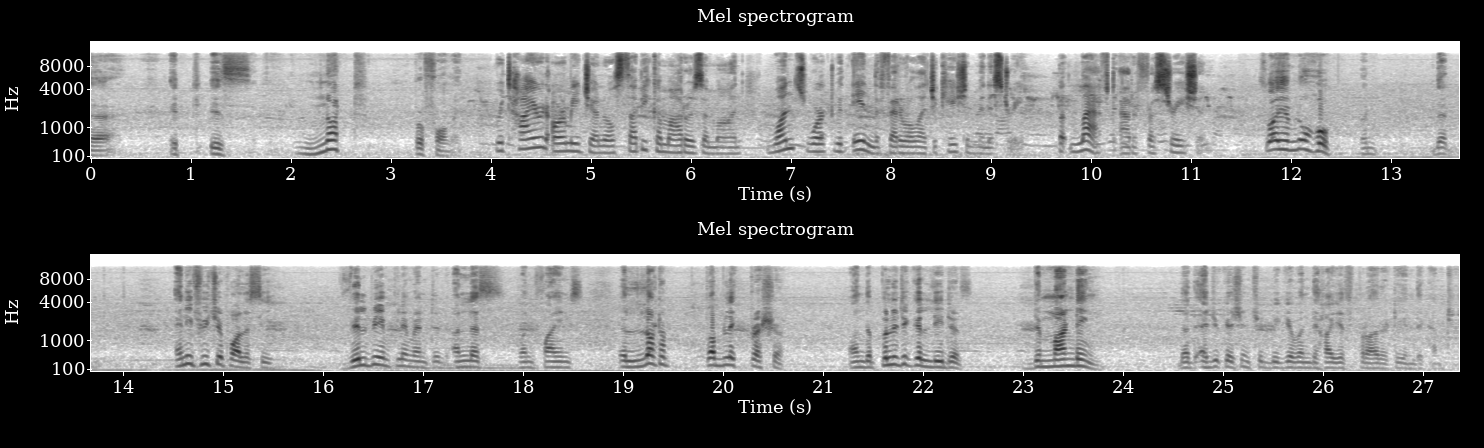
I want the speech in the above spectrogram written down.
uh, it is not performing. Retired Army General Sabi Zaman once worked within the Federal Education Ministry, but left out of frustration. So I have no hope that any future policy will be implemented unless one finds a lot of public pressure on the political leaders demanding that education should be given the highest priority in the country.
